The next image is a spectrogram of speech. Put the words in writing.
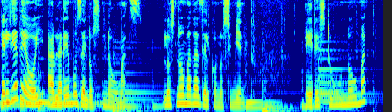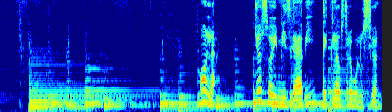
El día de hoy hablaremos de los nomads, los nómadas del conocimiento. ¿Eres tú un nómad? Hola, yo soy Miss Gaby de Claustro Evolución.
